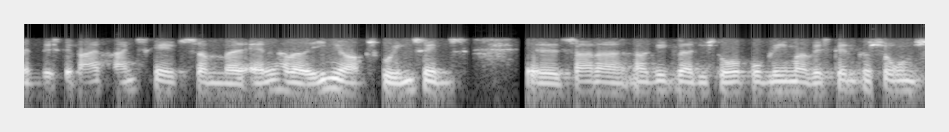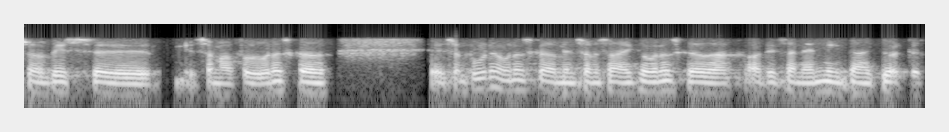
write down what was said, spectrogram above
men hvis det bare er et regnskab, som øh, alle har været enige om skulle indsendes, øh, så er der nok ikke været de store problemer. Hvis den person, så hvis, øh, som har fået underskrevet Øh, som burde have underskrevet, men som så ikke har underskrevet, og det er så en anden en, der har gjort det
